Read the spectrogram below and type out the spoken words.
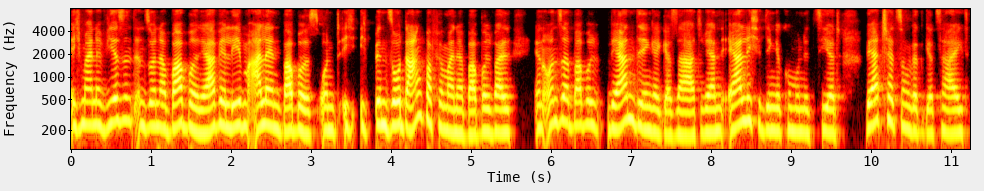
ich meine, wir sind in so einer Bubble, ja. Wir leben alle in Bubbles. Und ich, ich bin so dankbar für meine Bubble, weil in unserer Bubble werden Dinge gesagt, werden ehrliche Dinge kommuniziert, Wertschätzung wird gezeigt.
